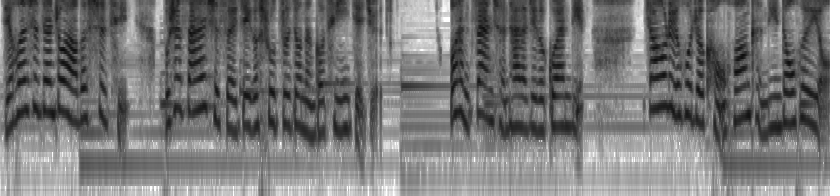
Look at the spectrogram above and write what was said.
结婚是件重要的事情，不是三十岁这个数字就能够轻易解决的。我很赞成他的这个观点，焦虑或者恐慌肯定都会有，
